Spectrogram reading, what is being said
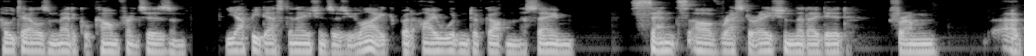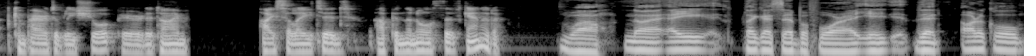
hotels and medical conferences and yuppie destinations as you like, but I wouldn't have gotten the same sense of restoration that I did from a comparatively short period of time isolated up in the north of Canada. Wow. No, I, I like I said before, I that article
